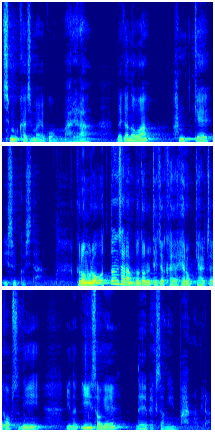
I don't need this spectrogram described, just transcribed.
침묵하지 말고 말해라. 내가 너와 함께 있을 것이다. 그러므로 어떤 사람도 너를 대적하여 해롭게 할 자가 없으니 이는 이 성에 내 백성이 많음이라.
